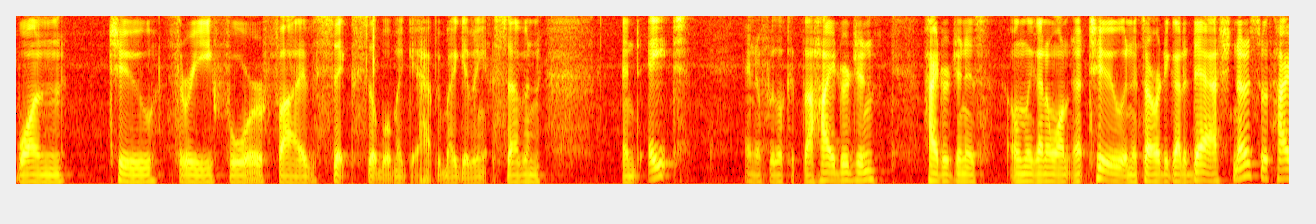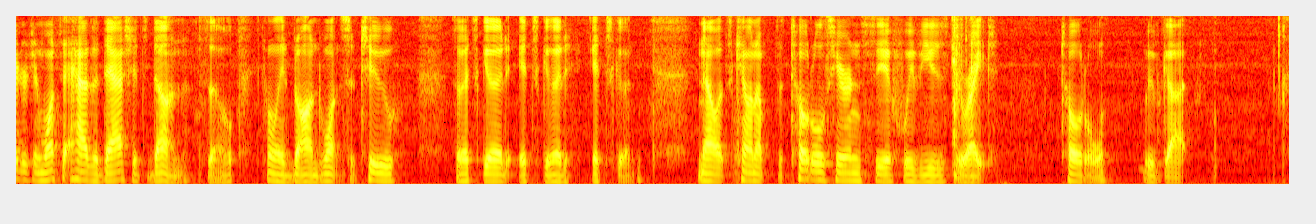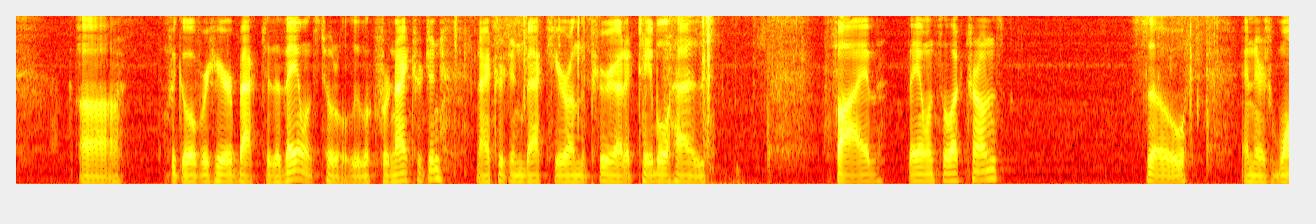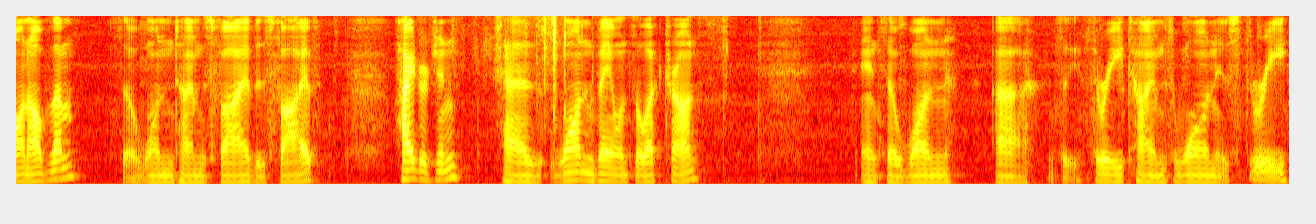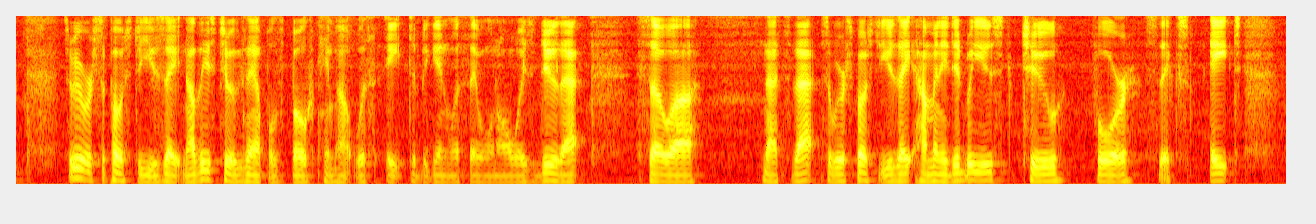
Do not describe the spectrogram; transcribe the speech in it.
one, two, three, four, five, six. So we'll make it happy by giving it seven and eight. And if we look at the hydrogen, hydrogen is only going to want a two, and it's already got a dash. Notice with hydrogen, once it has a dash, it's done. So it can only bond once, so two. So it's good, it's good, it's good. Now let's count up the totals here and see if we've used the right total. We've got, uh, if we go over here back to the valence total, we look for nitrogen. Nitrogen back here on the periodic table has five valence electrons. So, and there's one of them. So one times five is five. Hydrogen has one valence electron. And so one uh, let's see, 3 times 1 is 3. So we were supposed to use 8. Now these two examples both came out with 8 to begin with. They won't always do that. So uh, that's that. So we were supposed to use 8. How many did we use? 2, 4, 6, 8.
